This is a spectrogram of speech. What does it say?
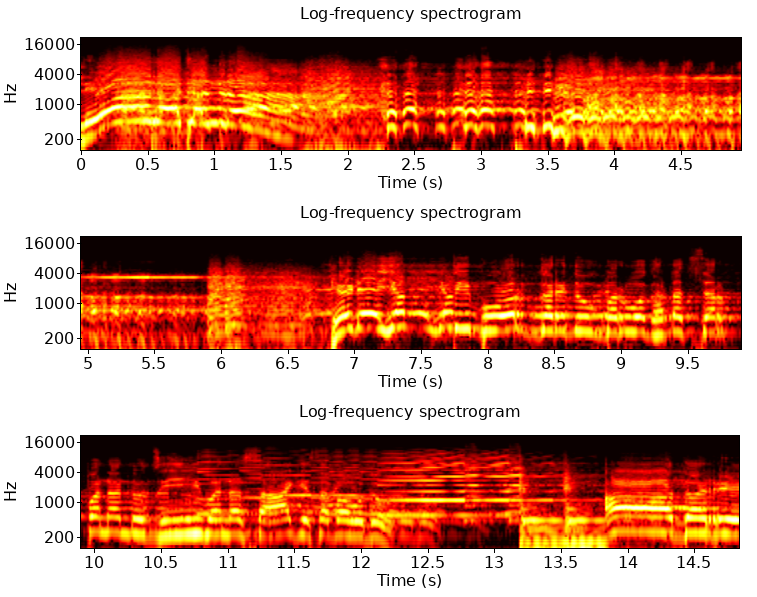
ಲೇ ರಾಜೇಂದ್ರ. ಹೆಡೆ ಎತ್ತಿ ಬೋರ್ಗರಿದು ಬರುವ ಘಟ ಸರ್ಪನನ್ನು ಜೀವನ ಸಾಗಿಸಬಹುದು. ಆದರೆ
